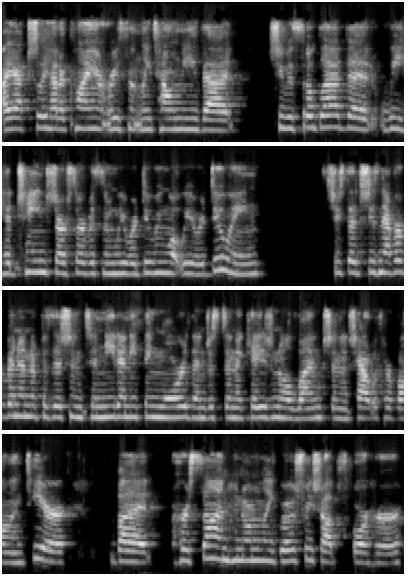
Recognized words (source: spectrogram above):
I actually had a client recently tell me that she was so glad that we had changed our service and we were doing what we were doing she said she's never been in a position to need anything more than just an occasional lunch and a chat with her volunteer. But her son, who normally grocery shops for her,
